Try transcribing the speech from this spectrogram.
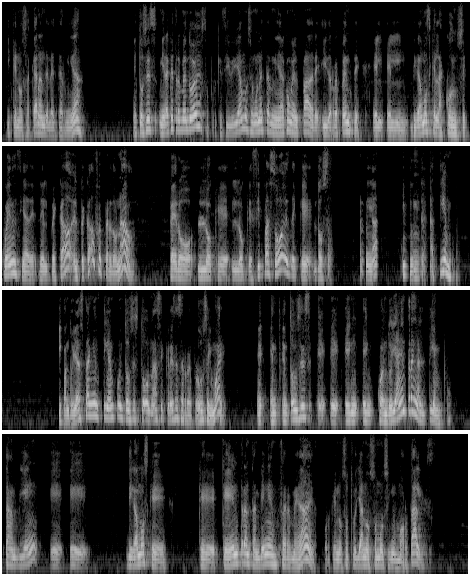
y que nos sacaran de la eternidad. Entonces, mira qué tremendo esto, porque si vivíamos en una eternidad con el Padre y de repente, el, el, digamos que la consecuencia de- del pecado, el pecado fue perdonado, pero lo que, lo que sí pasó es de que los a tiempo. Y cuando ya están en tiempo, entonces todo nace, crece, se reproduce y muere. Eh, en- entonces, eh, eh, cuando ya entran al tiempo, también, digamos que, que, entran también enfermedades, porque nosotros ya no somos inmortales,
